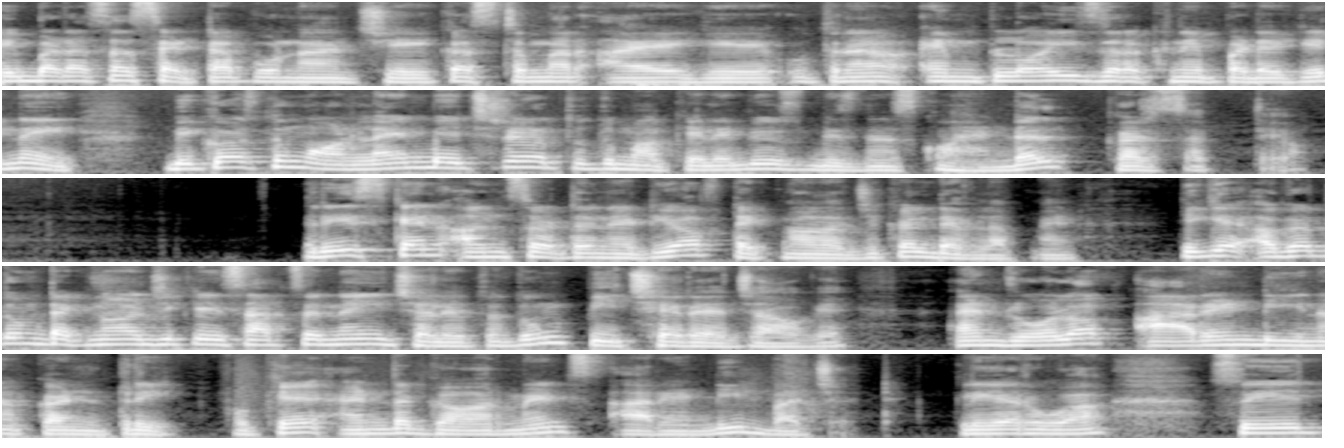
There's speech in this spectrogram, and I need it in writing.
एक बड़ा सा सेटअप होना चाहिए कस्टमर आएँगे, उतना एम्प्लॉयज़ रखने पड़ेंगे। नहीं बिकॉज़ तुम ऑनलाइन बेच रहे हो तो तुम अकेले भी उस बिज़नेस को हैंडल कर सकते हो। Risk and uncertainty of technological development ठीक है, अगर तुम टेक्नोलॉजी के हिसाब से नहीं चले तो तुम पीछे रह जाओगे। And role of R and D in a country okay and the government R and D budget clear हुआ। सो so, ये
